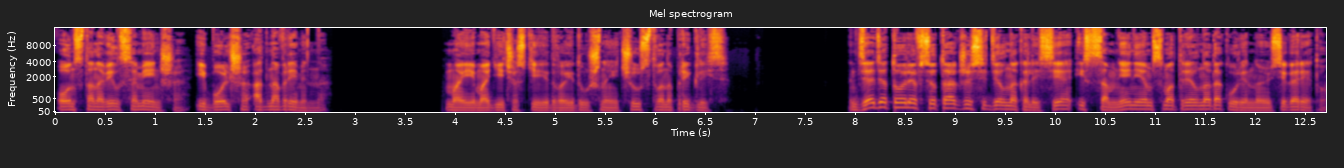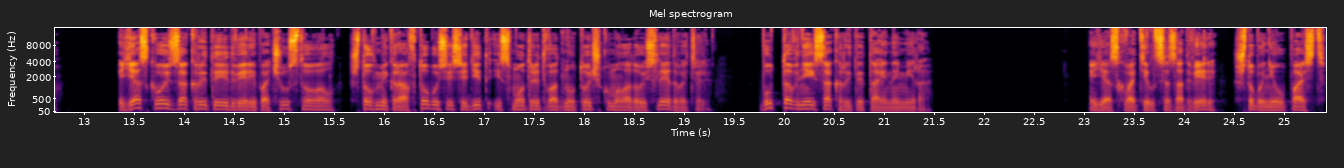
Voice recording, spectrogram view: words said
он становился меньше и больше одновременно. Мои магические двоедушные чувства напряглись. Дядя Толя все так же сидел на колесе и с сомнением смотрел на докуренную сигарету. Я сквозь закрытые двери почувствовал, что в микроавтобусе сидит и смотрит в одну точку молодой следователь, будто в ней сокрыты тайны мира. Я схватился за дверь, чтобы не упасть,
